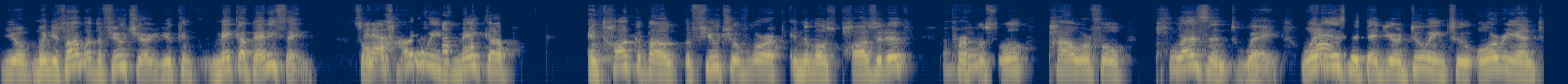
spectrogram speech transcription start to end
you know, when you talk about the future, you can make up anything. So how do we make up and talk about the future of work in the most positive, mm-hmm. purposeful, powerful, pleasant way. What yeah. is it that you're doing to orient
